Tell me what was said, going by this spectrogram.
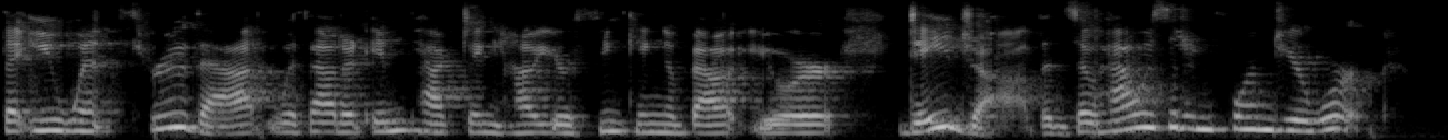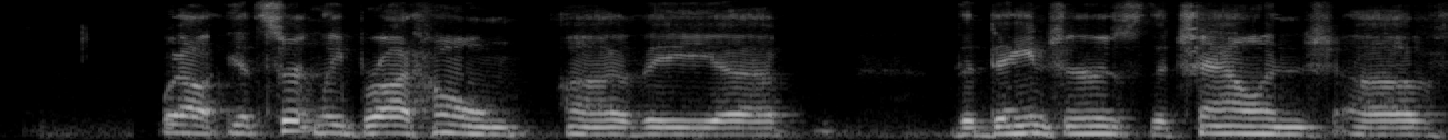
that you went through that without it impacting how you're thinking about your day job. And so, how has it informed your work? Well, it certainly brought home uh, the uh, the dangers, the challenge of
